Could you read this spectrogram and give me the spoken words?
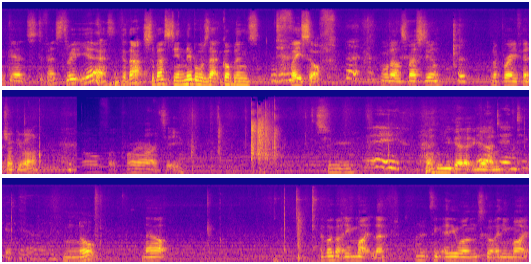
against defense three. Yeah, look at that. Sebastian nibbles that goblin's face off. Well done, Sebastian. What a brave hedgehog you are. Roll for priority. Two, Hey, and you get it you're not again. doing too good here? Nope. Now, have I got any might left? I don't think anyone's got any might,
